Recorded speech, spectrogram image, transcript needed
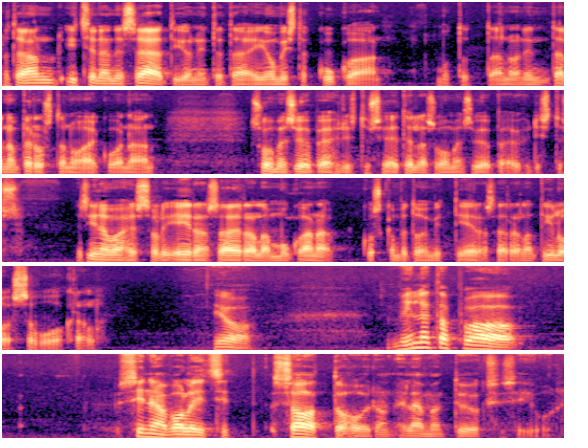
No, tämä on itsenäinen säätiö, niin tätä ei omista kukaan, mutta tota, no, niin tämän on perustanut aikoinaan Suomen syöpäyhdistys ja Etelä-Suomen syöpäyhdistys. Ja siinä vaiheessa oli Eiran sairaalan mukana, koska me toimittiin Eiran sairaalan tiloissa vuokralla. Joo. Millä tapaa sinä valitsit saattohoidon elämäntyöksesi juuri?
